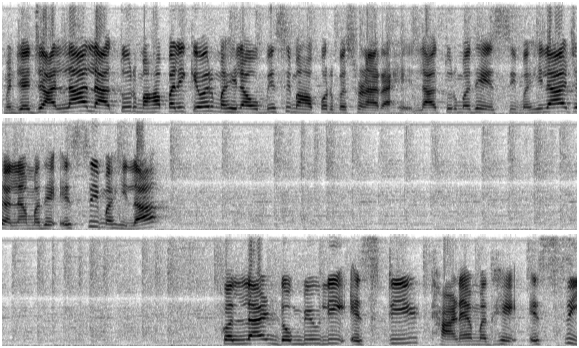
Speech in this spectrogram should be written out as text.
म्हणजे जालना लातूर महापालिकेवर महिला ओबीसी महापौर बसणार आहे. लातूरमध्ये एससी महिला जालन्यामध्ये एससी महिला कल्याण डोंबिवली एस टी ठाण्यामध्ये एस सी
